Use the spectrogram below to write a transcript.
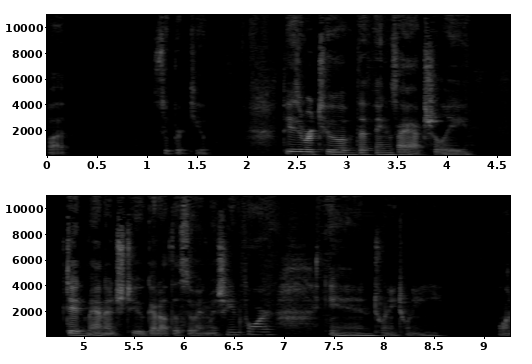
but super cute. These were two of the things I actually did manage to get out the sewing machine for in 2021. All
